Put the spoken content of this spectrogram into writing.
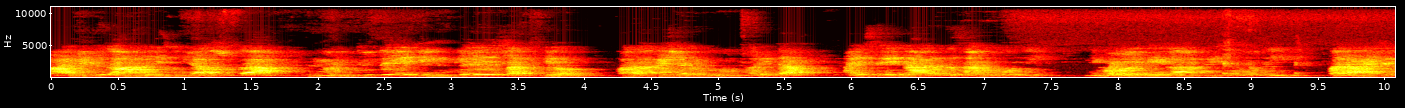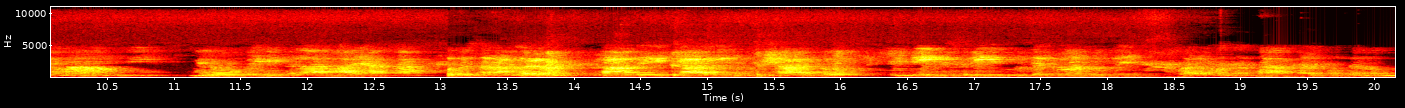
आयुष कहानी सुजासुका मृत्यु से जिनके सत्य पराशर गुरु करिता ऐसे नारद सांगोनी निगम देगा त्रिशोनी पराशर महामुनि निरोप हितला काया का सरागर लादे चारी पुरुषार्थ इति स्त्री બીજા જોવાનું નહીં બરાબર કથા કરી પોતાનું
